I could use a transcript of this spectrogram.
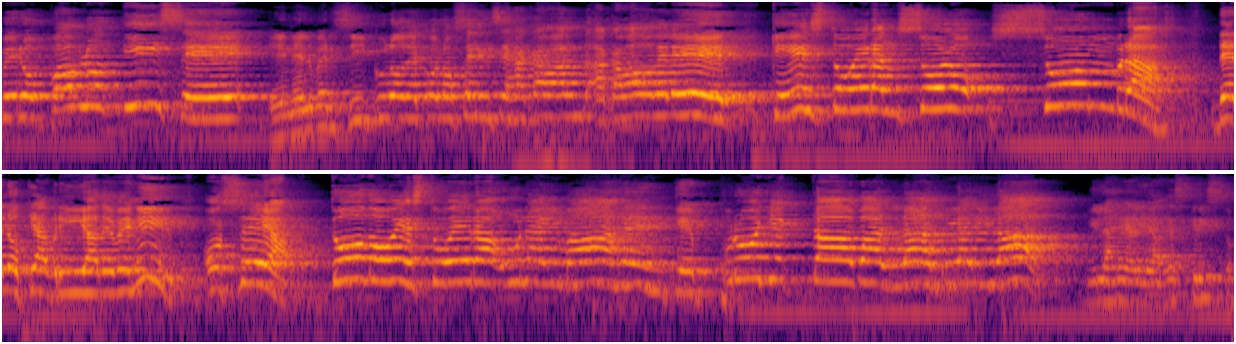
Pero Pablo dice en el versículo de Colosenses acabado, de leer que esto eran solo sombras de lo que habría de venir. O sea, todo esto era una imagen que proyectaba la realidad. Y la realidad es Cristo.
